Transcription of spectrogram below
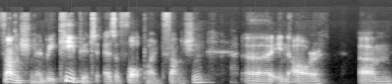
function, and we keep it as a four-point function uh, in our um,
